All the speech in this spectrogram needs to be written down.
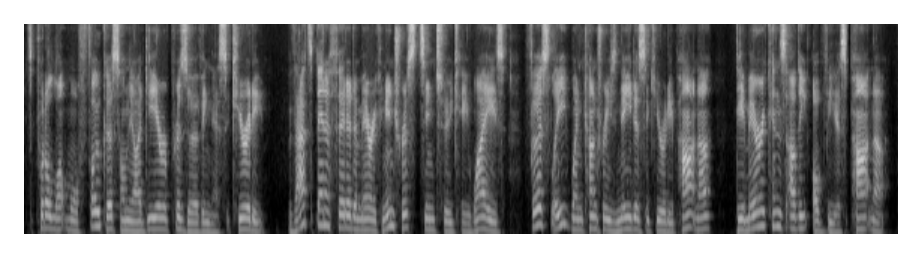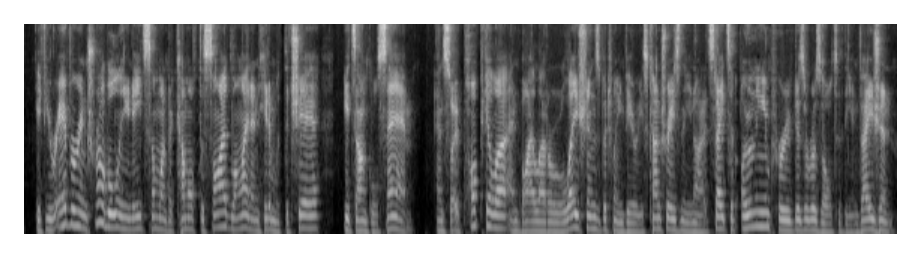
It's put a lot more focus on the idea of preserving their security. That's benefited American interests in two key ways. Firstly, when countries need a security partner, the Americans are the obvious partner. If you're ever in trouble and you need someone to come off the sideline and hit him with the chair, it's Uncle Sam. And so popular and bilateral relations between various countries in the United States have only improved as a result of the invasion.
